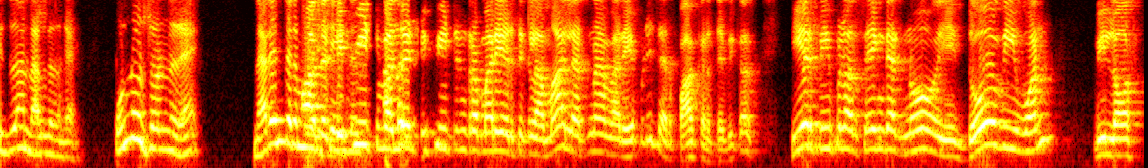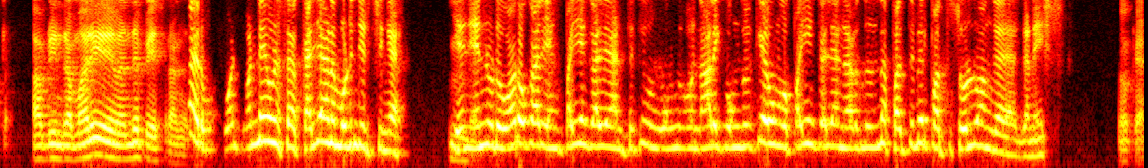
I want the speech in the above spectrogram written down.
இதுதான் நல்லதுங்க. இன்னும் சொல்லுறேன் நரேந்திர மோடி டிஃபீட் வந்து டிஃபீட்ன்ற மாதிரி எடுத்துக்கலாமா? இல்லாட்டினா வேற எப்படி சார் பாக்குறது because here people are saying that no though we won we lost அப்படின்ற மாதிரி வந்து பேசுறாங்க. சார், ஒன்- ஒண்ணே ஒண்ணு சார் கல்யாணம் முடிஞ்சிடுச்சுங்க. என்- என்னோட உறவுக்கார என் பையன் கல்யாணத்துக்கு உங்க நாளைக்கு உங்களுக்கே உங்க பையன் கல்யாணம் நடந்ததுன்னா பத்து பேர் பத்து சொல்லுவாங்க கணேஷ். ஓகே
